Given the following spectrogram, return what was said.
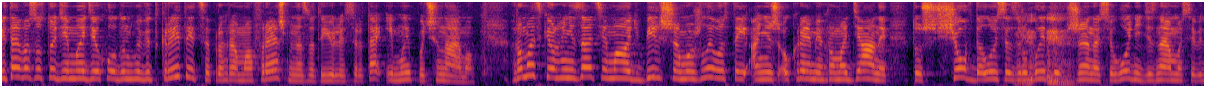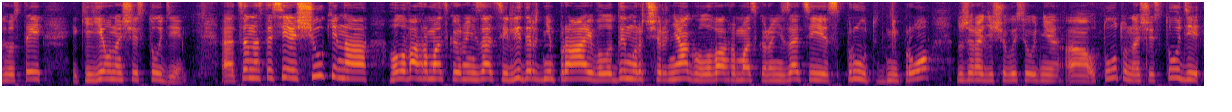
Вітаю вас у студії медіахолдингу відкритий. Це програма Фреш. Мене звати Юлія Сирота, і ми починаємо. Громадські організації мають більше можливостей аніж окремі громадяни. Тож що вдалося зробити вже на сьогодні? Дізнаємося від гостей, які є у нашій студії. Е, Це Анастасія Щукіна, голова громадської організації Лідер Дніпра і Володимир Черняк, голова громадської організації Спрут Дніпро. Дуже раді, що ви сьогодні е, отут, у нашій студії,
